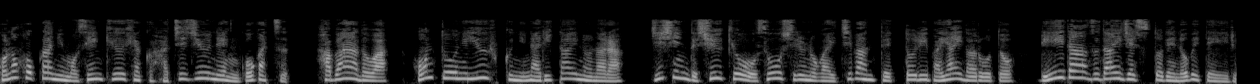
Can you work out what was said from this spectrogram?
この他にも1980年5月、ハバードは本当に裕福になりたいのなら、自身で宗教をそう知るのが一番手っ取り早いだろうと、リーダーズダイジェストで述べている。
